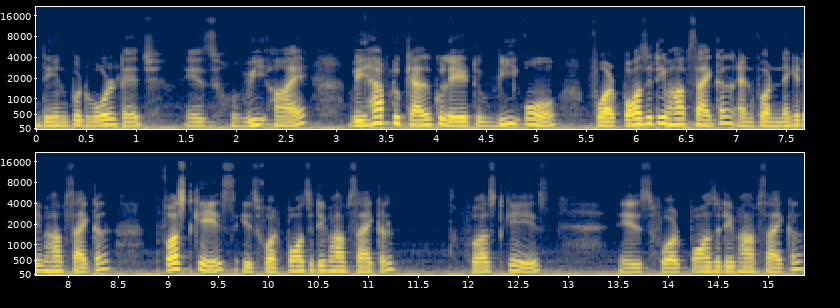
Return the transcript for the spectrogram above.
the input voltage is Vi we have to calculate VO for positive half cycle and for negative half cycle. First case is for positive half cycle. First case is for positive half cycle.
